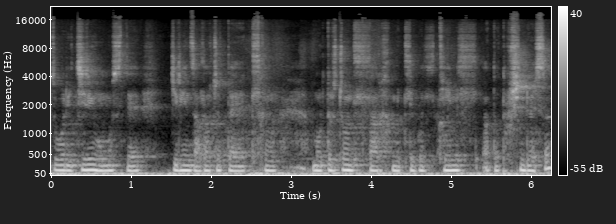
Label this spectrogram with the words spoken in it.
зүгээр жирийн хүмүүстэй жирийн залуучуудтай адилхан мөрдөржүүн талаарх мэдлэг бол тийм л одоо төвшөнд байсан.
